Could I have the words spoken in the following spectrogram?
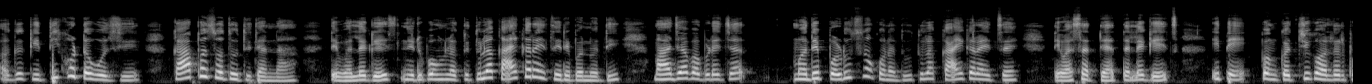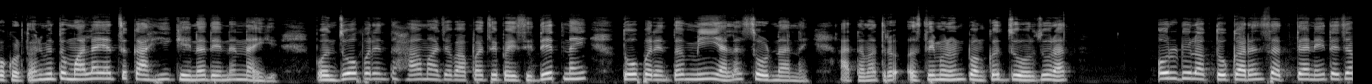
अगं किती खोटं बोलशील? का फसवत होती त्यांना? तेव्हा लगेच निरूपा म्हणू लागते तुला काय करायचं रे बनवती? माझ्या बबड्याच्या मध्ये पडूच नको ना तू तुला काय करायचं आहे तेव्हा सध्या तर लगेच इथे पंकजची कॉलर पकडतो आणि म्हणतो मला याचं काही घेणं देणं नाही आहे पण जोपर्यंत हा माझ्या बापाचे पैसे देत नाही तोपर्यंत मी याला सोडणार नाही. आता मात्र असे म्हणून पंकज जोरजोरात ओरडू लागतो कारण सत्याने त्याच्या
